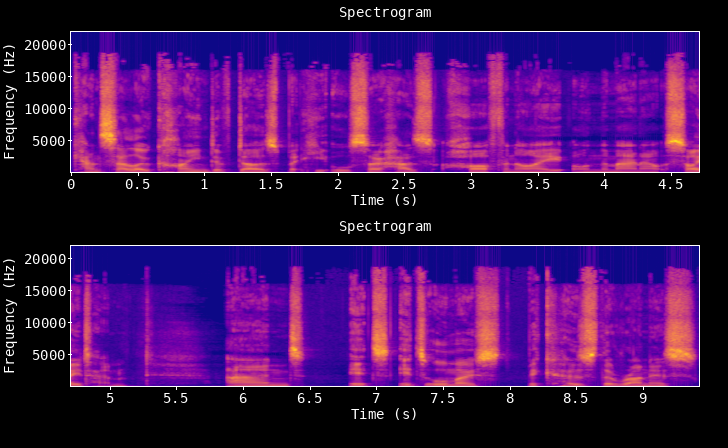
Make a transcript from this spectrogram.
Cancelo kind of does, but he also has half an eye on the man outside him. And it's, it's almost because the run is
